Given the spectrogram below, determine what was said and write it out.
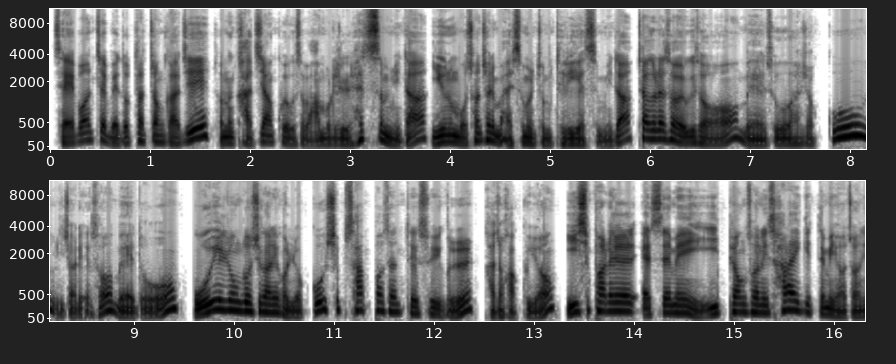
세 번째 매도 타점까지 저는 가지 않고 여기서 마무리를 했습니다. 이유는 뭐 천천히 말씀을 좀 드리겠습니다. 자, 그래서 여기서 매수하셨고 이 자리에서 매도 5일 정도 시간이 걸렸고 14%의 수익을 가져갔고요. 28일 SMA 이평선이 살아있기 때문에 여전히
